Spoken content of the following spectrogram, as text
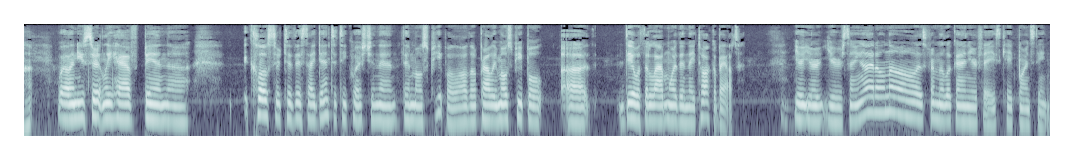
well, and you certainly have been uh, closer to this identity question than than most people. Although probably most people uh, deal with it a lot more than they talk about. You're you're you're saying I don't know. It's from the look on your face, Kate Bornstein.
